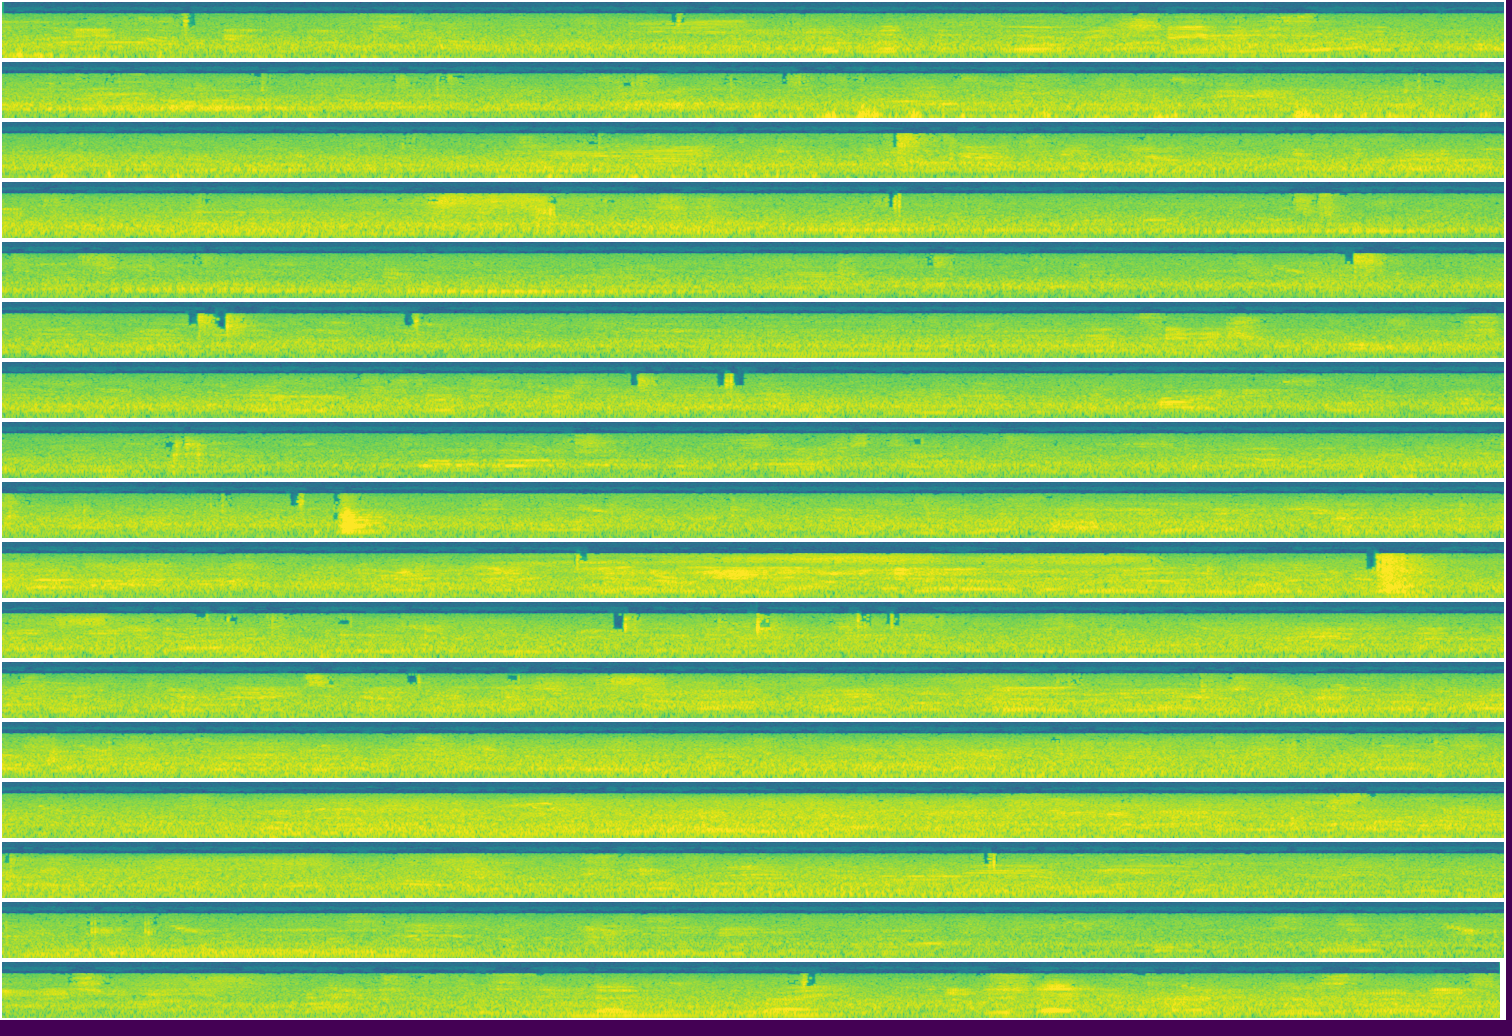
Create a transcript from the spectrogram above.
They're looking for me, Seaman. Okay, Frank. Yeah, Frank is the-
